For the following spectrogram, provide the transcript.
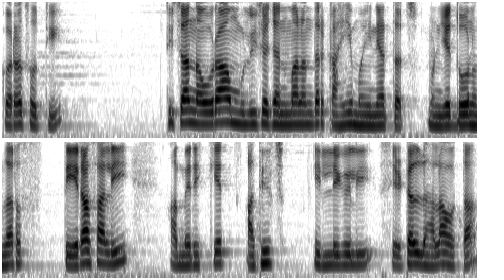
करत होती. तिचा नवरा मुलीच्या जन्मानंतर काही महिन्यातच म्हणजे दोन हजार तेरा साली अमेरिकेत आधीच इल्लिगली सेटल झाला होता.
